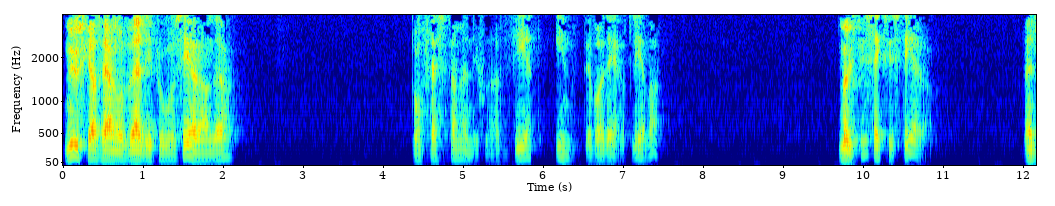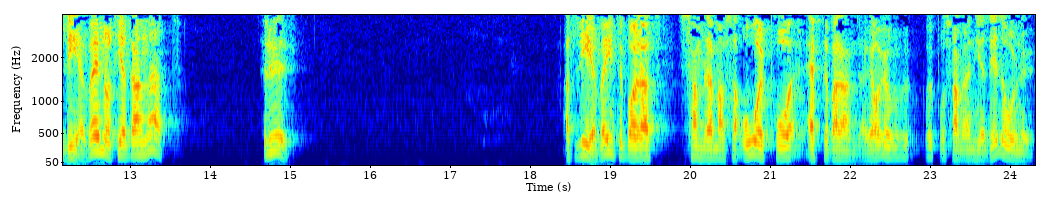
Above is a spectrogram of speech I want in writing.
Nu ska jag säga något väldigt provocerande. De flesta människorna vet inte vad det är att leva. Möjligtvis existera men leva är något helt annat. Eller hur? Att leva är inte bara att samla massa år på efter varandra. Jag har ju hållit på att samla en hel del år nu.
